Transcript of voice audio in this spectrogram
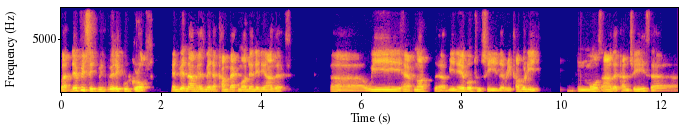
but deficit with very good growth. And Vietnam has made a comeback more than any others. Uh, we have not uh, been able to see the recovery in most other countries. Uh,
